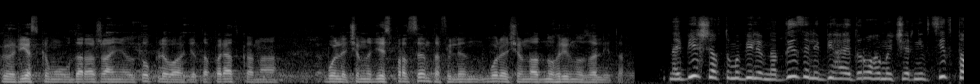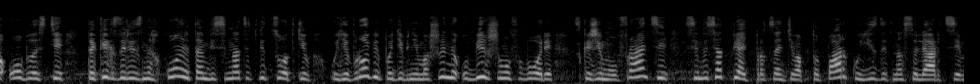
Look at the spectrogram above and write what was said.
к резкому удорожанию топлива где-то порядка на более чем на 10% или более чем на 1 гривну за литр. Найбільше автомобілів на дизелі бігає дорогами Чернівців та області. Таких залізних коней там 18%. У Європі подібні машини у більшому фаворі. Скажімо, у Франції 75% автопарку їздить на солярці.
